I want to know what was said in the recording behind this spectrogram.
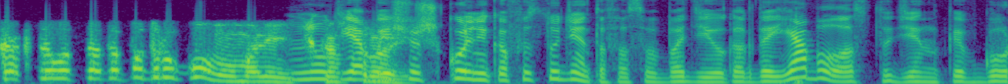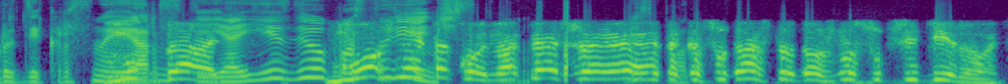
как-то вот надо по-другому маленько Ну, вот я бы еще школьников и студентов освободила. Когда я была студенткой в городе Красноярске, ну, да, я ездила по можно и такое, но опять же, Бесплатно. это государство должно субсидировать.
